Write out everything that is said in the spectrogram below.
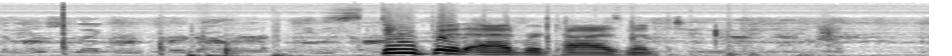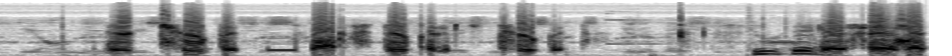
The most legroom per dollar. Any Stupid advertisement. You're stupid. Not stupid, it's stupid. Stupid. You gotta it like you're five.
